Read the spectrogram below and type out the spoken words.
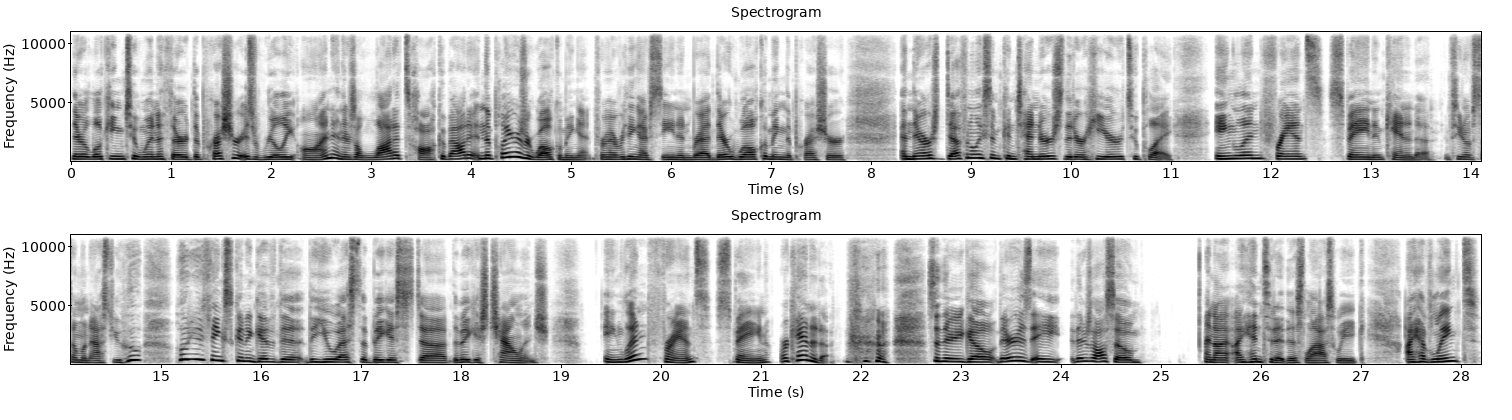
They're looking to win a third. The pressure is really on, and there's a lot of talk about it. And the players are welcoming it from everything I've seen and read. They're welcoming the pressure. And there are definitely some contenders that are here to play England, France, Spain, and Canada. If you know, if someone asked you, who who do you think is going to give the, the US the biggest uh, the biggest challenge? England, France, Spain, or Canada. so there you go. There is a there's also and I, I hinted at this last week. I have linked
